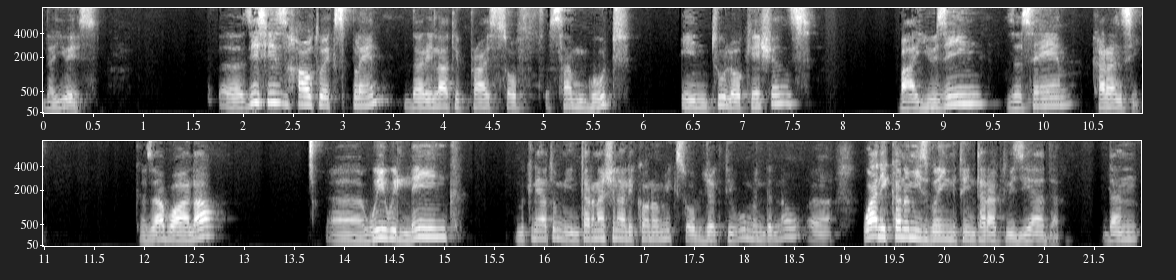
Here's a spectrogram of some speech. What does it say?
the US. Uh, this is how to explain the relative price of some good in two locations by using the same currency. ከዛ በኋላ we will link ምክንያቱም ኢንተርናሽናል ኢኮኖሚክስ ኦብጀክቲቭ ምንድነው ዋን ኢኮኖሚ is going to interact with the other then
